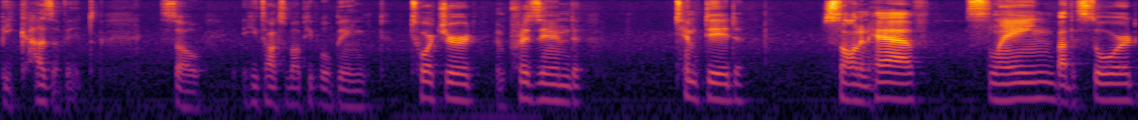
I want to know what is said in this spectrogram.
because of it. So he talks about people being tortured, imprisoned, tempted, sawn in half, slain by the sword,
